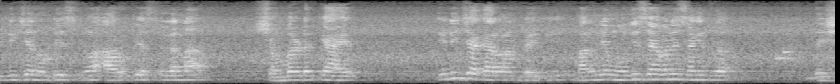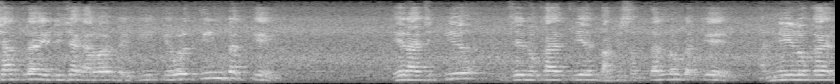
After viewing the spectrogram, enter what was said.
ईडीच्या नोटीस किंवा आरोपी असलेल्यांना शंभर टक्के आहेत. ईडीच्या कारवायांपैकी माननीय मोदी साहेबांनी सांगितलं देशातल्या ईडीच्या कारवायांपैकी केवळ तीन टक्के हे राजकीय जे लोक आहेत ते बाकी सत्त्याण्णव टक्के अन्य लोक आहेत.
